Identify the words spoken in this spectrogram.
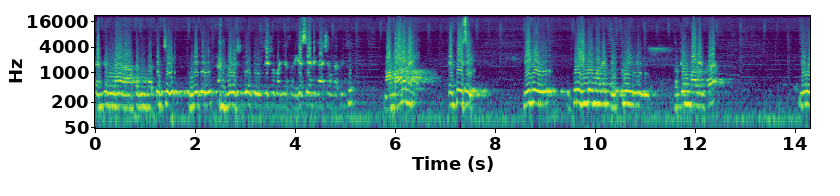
వెంటనే నా అతను రప్పించి ఉండి పోలీస్ స్టేషన్లో పనిచేస్తున్న ఏసఐ అనే కానిస్టేబుల్ రప్పించి నా మాలని తెంపేసి నీకు ఇప్పుడు హిందూ మాల ఎంత? ఇప్పుడు నీకు దుర్గమ్మ మాల ఎంత? నువ్వు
